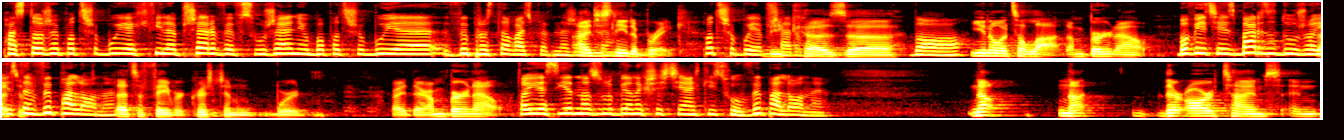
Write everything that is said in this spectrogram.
Pastorze, potrzebuję chwilę przerwy w służeniu, bo potrzebuję wyprostować pewne I rzeczy. just need a break Potrzebuję przerwy, because, uh, bo, you know, it's a lot. I'm burnt out. bo wiecie, jest bardzo dużo, jestem wypalony. That's a favorite Christian word right there. I'm burnt out. To jest jedno z ulubionych chrześcijańskich słów, wypalony. Now, not, there are times and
